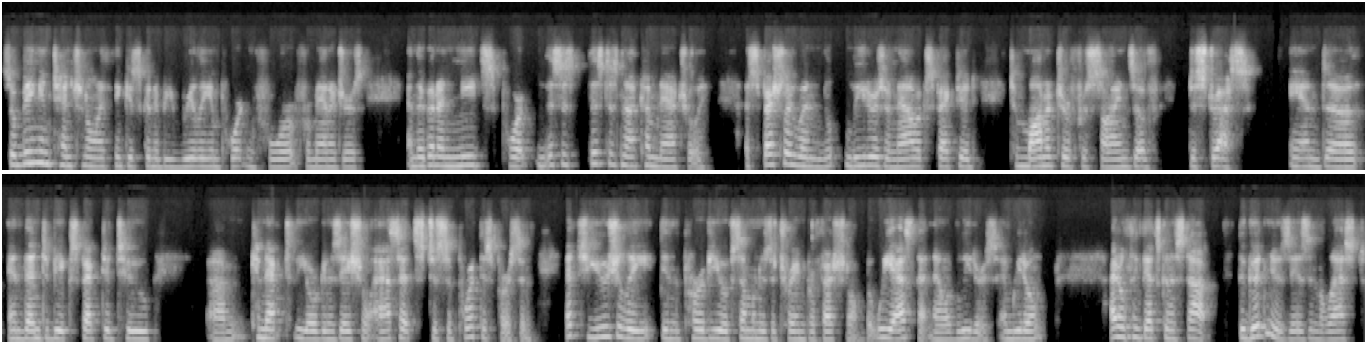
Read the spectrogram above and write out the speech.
So being intentional i think is going to be really important for for managers. And they're going to need support. This is this does not come naturally especially when leaders are now expected to monitor for signs of distress and uh, and then to be expected to um, connect the organizational assets to support this person. That's usually in the purview of someone who's a trained professional, but we ask that now of leaders, and we don't. I don't think that's going to stop. The good news is, in the last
